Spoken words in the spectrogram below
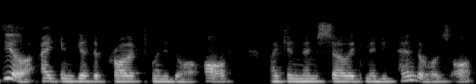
deal. I can get the product $20 off. I can then sell it maybe $10 off,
